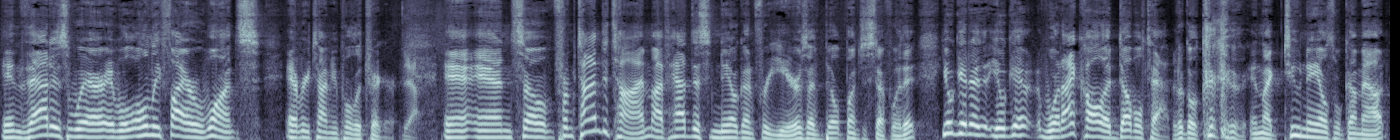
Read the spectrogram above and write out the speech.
and that is where it will only fire once every time you pull the trigger. Yeah. And, and so from time to time, I've had this nail gun for years. I've built a bunch of stuff with it. You'll get a you'll get what I call a double tap. It'll go and like two nails will come out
